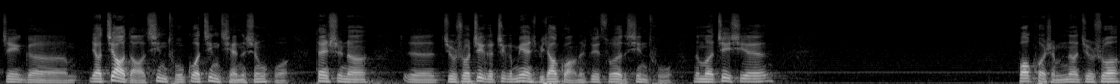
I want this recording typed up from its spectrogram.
这个要教导信徒过敬虔的生活。但是呢，呃，就是说这个这个面是比较广的，对所有的信徒。那么这些包括什么呢？就是说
